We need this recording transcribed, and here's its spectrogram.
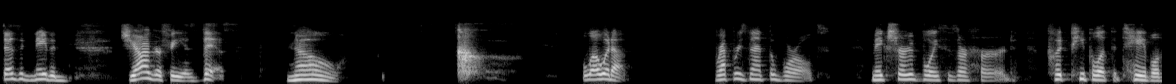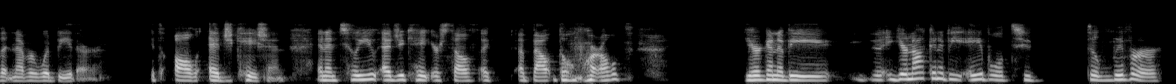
designated geography is this. No. Blow it up, represent the world, make sure voices are heard, put people at the table that never would be there. It's all education. And until you educate yourself about the world, you're going to be, you're not going to be able to deliver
